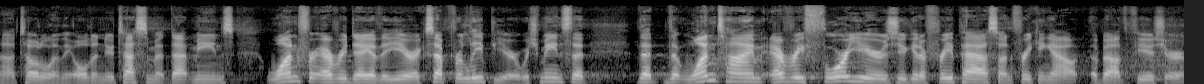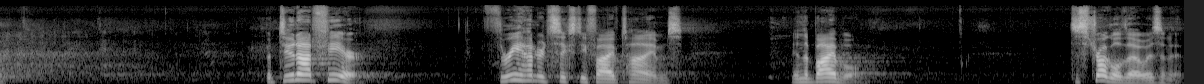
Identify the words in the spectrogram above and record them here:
uh, total in the Old and New Testament. That means one for every day of the year except for leap year, which means that that, that one time every four years you get a free pass on freaking out about the future. But do not fear. 365 times in the Bible. It's a struggle, though, isn't it?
